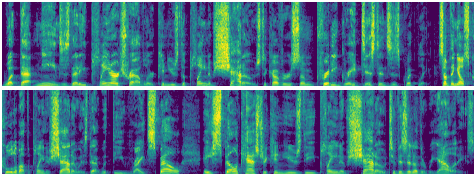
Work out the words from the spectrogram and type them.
What that means is that a planar traveler can use the plane of shadows to cover some pretty great distances quickly. Something else cool about the plane of shadow is that with the right spell, a spellcaster can use the plane of shadow to visit other realities.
